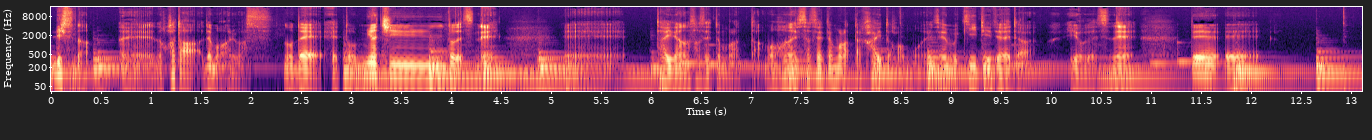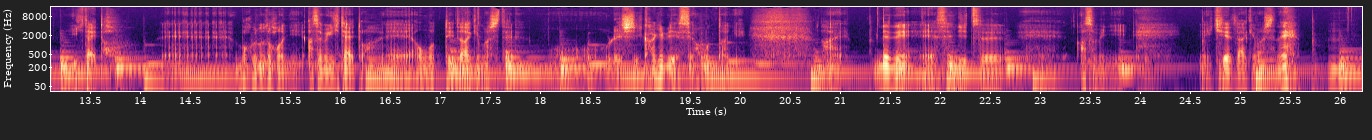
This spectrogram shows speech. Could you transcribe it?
リスナー、の方でもありますので、えっ、ー、と、宮地とですね、えー、対談させてもらった、まあ、お話しさせてもらった回とかも、え、全部聞いていただいたようですね。で、えー、行きたいと、えー、僕のところに遊びに行きたいと、えー、思っていただきまして、もう嬉しい限りですよ、本当に。はい。でね、えー、先日、えー、遊びに、えー、来ていただきましたね。うん。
